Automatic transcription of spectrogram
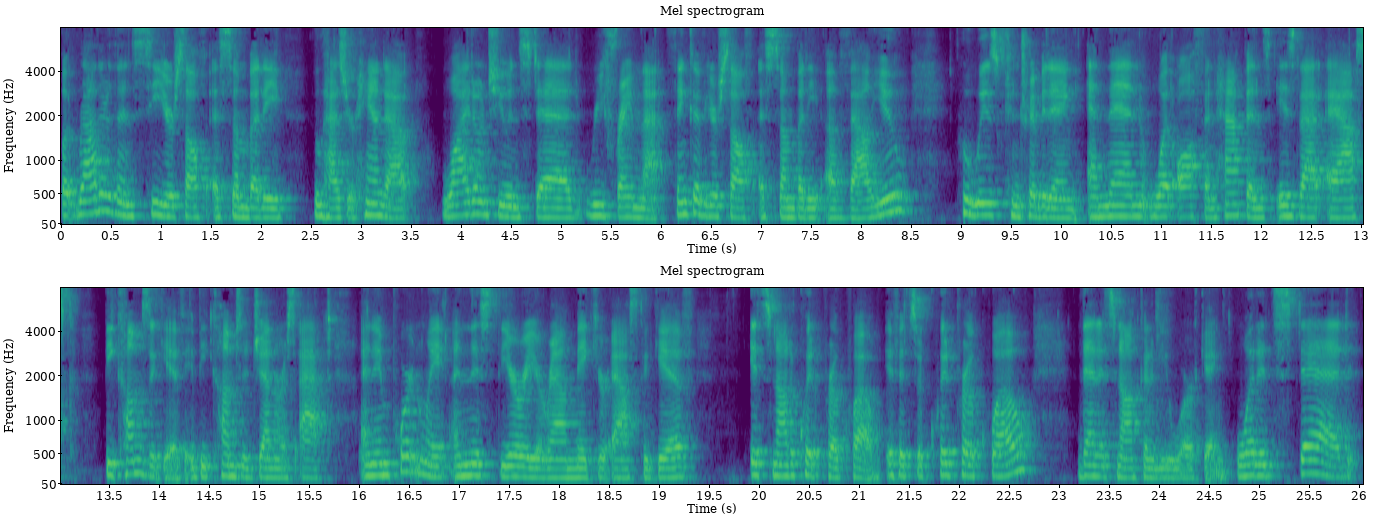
But rather than see yourself as somebody who has your hand out why don't you instead reframe that? Think of yourself as somebody of value who is contributing and then what often happens is that ask becomes a give it becomes a generous act and importantly in this theory around make your ask a give it's not a quid pro quo if it's a quid pro quo then it's not going to be working. What instead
